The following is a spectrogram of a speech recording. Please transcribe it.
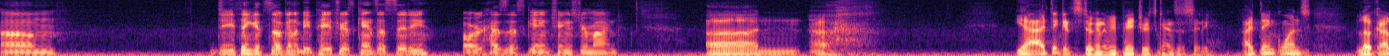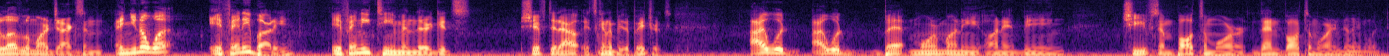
Um, do you think it's still going to be Patriots Kansas City, or has this game changed your mind? Uh, uh, yeah, I think it's still going to be Patriots Kansas City. I think once, look, I love Lamar Jackson, and you know what? If anybody, if any team in there gets shifted out, it's going to be the Patriots. I would, I would bet more money on it being Chiefs and Baltimore than Baltimore and New England.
